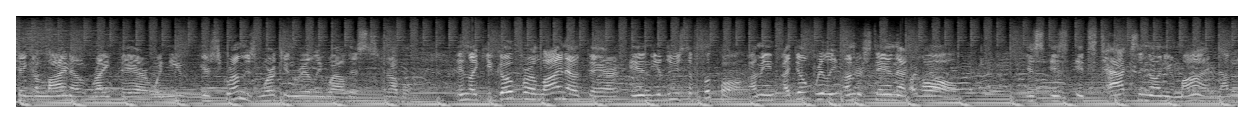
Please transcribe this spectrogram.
take a line out right there. When you your scrum is working really well, this is trouble. And like you go for a line out there and you lose the football. I mean, I don't really understand that call. It's, it's, it's taxing on your mind. Not a,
